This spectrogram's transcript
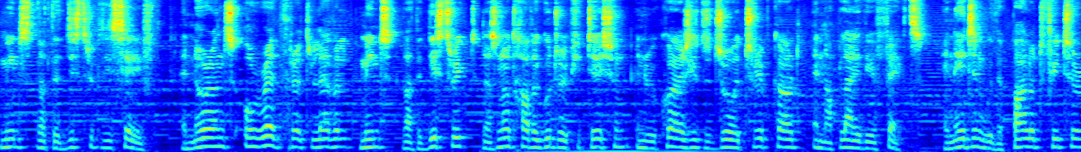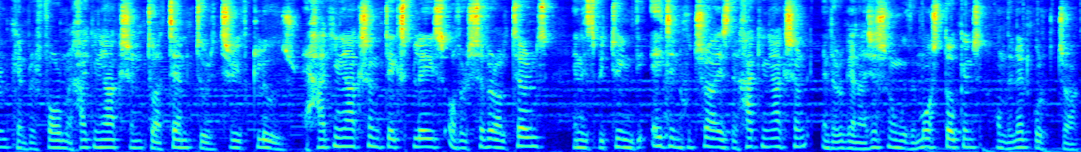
means that the district is safe. An orange or red threat level means that the district does not have a good reputation and requires you to draw a trip card and apply the effects. An agent with a pilot feature can perform a hacking action to attempt to retrieve clues. A hacking action takes place over several turns and is between the agent who tries the hacking action and the organization with the most tokens on the network track.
